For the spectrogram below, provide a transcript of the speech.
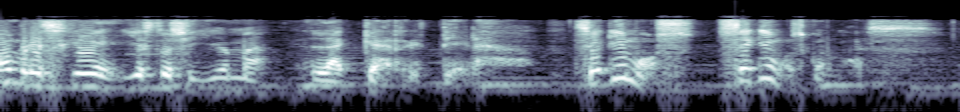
Hombres G y esto se llama La Carretera. Seguimos, seguimos con más.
